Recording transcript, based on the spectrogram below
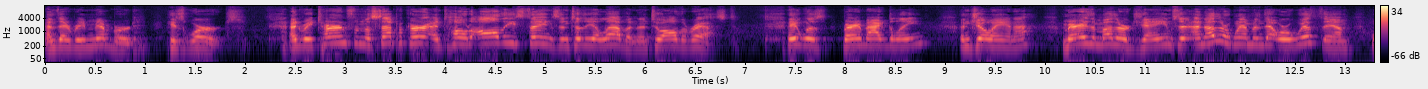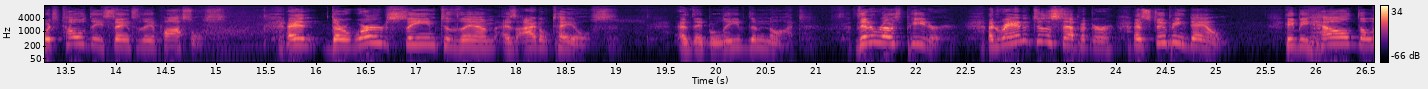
And they remembered his words, and returned from the sepulchre, and told all these things unto the eleven and to all the rest. It was Mary Magdalene, and Joanna, Mary, the mother of James, and other women that were with them, which told these things to the apostles. And their words seemed to them as idle tales, and they believed them not. Then arose Peter and ran into the sepulchre, and stooping down, he beheld the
